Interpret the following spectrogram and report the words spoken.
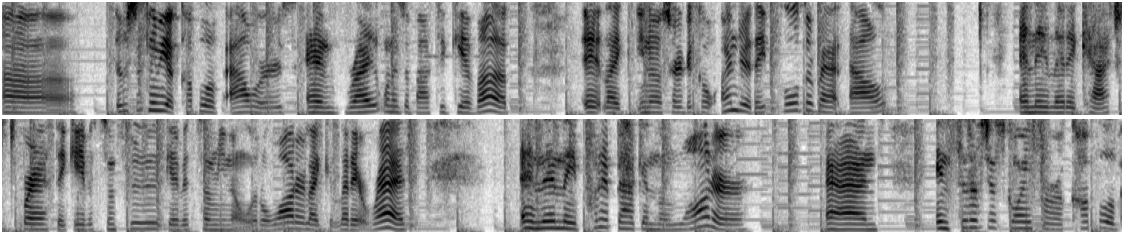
uh it was just maybe a couple of hours and right when it was about to give up it like you know started to go under they pulled the rat out and they let it catch its breath. They gave it some food, gave it some, you know, little water, like let it rest. And then they put it back in the water. And instead of just going for a couple of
